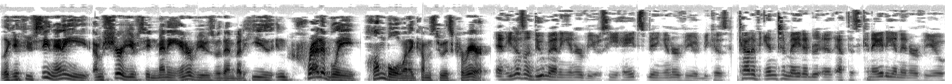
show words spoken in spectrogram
Like if you've seen any, I'm sure you've seen many interviews with him, but he's incredibly humble when it comes to his career. And he doesn't do many interviews. He hates being interviewed because kind of intimated at this Canadian interview,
